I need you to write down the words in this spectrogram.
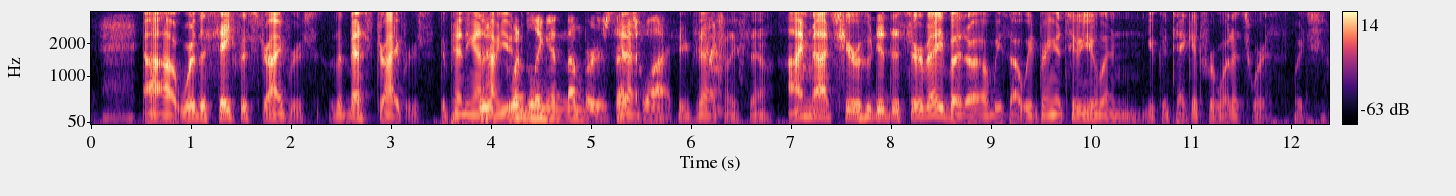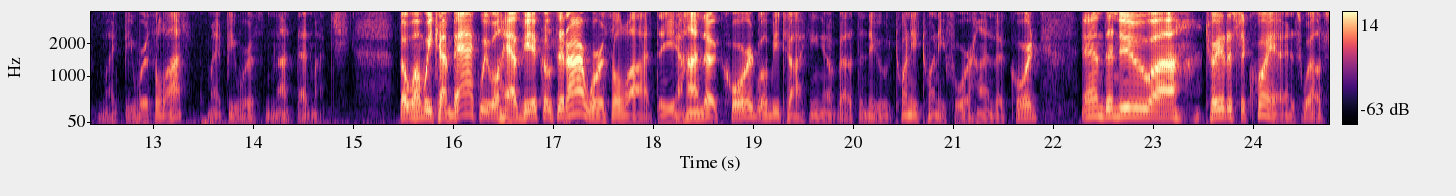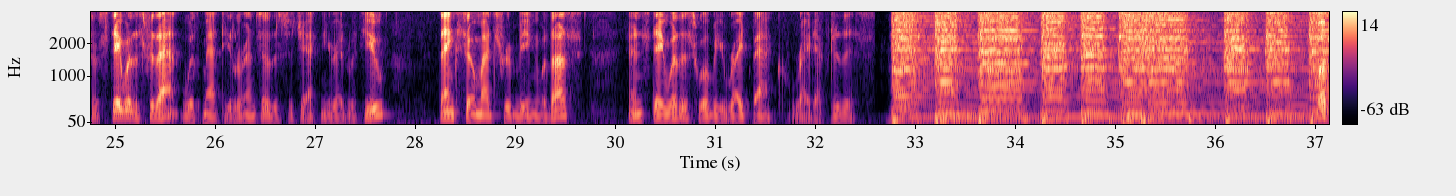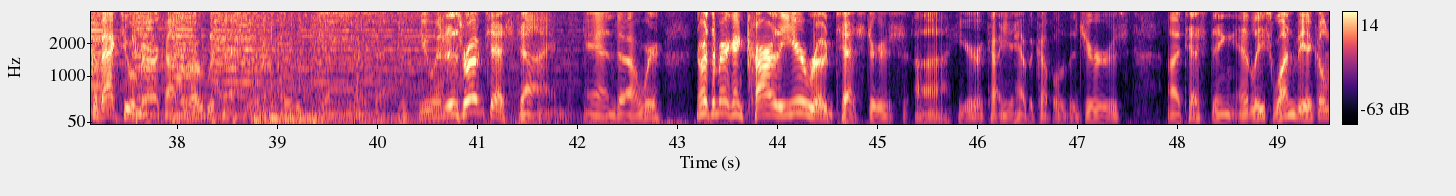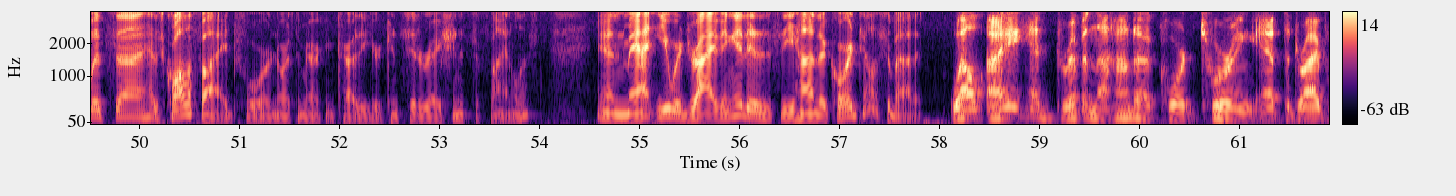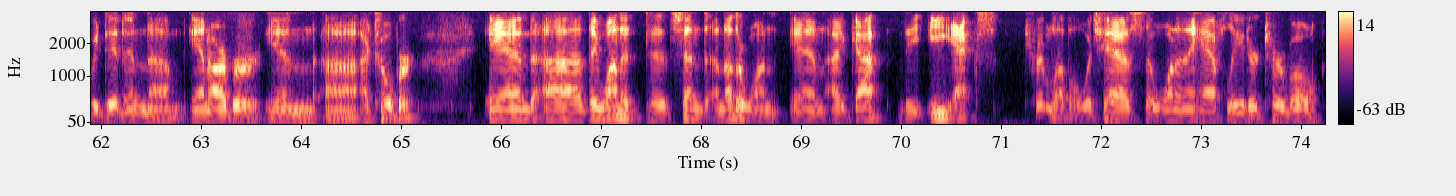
uh, were the safest drivers, the best drivers, depending on how you. They're dwindling in numbers. That's Yes, why. exactly. So I'm not sure who did this survey, but uh, we thought we'd bring it to you, and you can take it for what it's worth, which might be worth a lot, might be worth not that much. But when we come back, we will have vehicles that are worth a lot. The Honda Accord, we'll be talking about the new 2024 Honda Accord and the new uh, Toyota Sequoia as well. So stay with us for that with Matt DiLorenzo. This is Jack Nerad with you. Thanks so much for being with us. And stay with us. We'll be right back right after this. Welcome back to America on the Road with Matt DiLorenzo. This is back with you. And it is road test time. And uh, we're North American Car of the Year road testers uh, here. You have a couple of the jurors uh, testing at least one vehicle that uh, has qualified for North American Car of the Year consideration. It's a finalist. And Matt, you were driving it. Is the Honda Accord? Tell us about it. Well, I had driven the Honda Accord touring at the drive we did in um, Ann Arbor in uh, October. And uh, they wanted to send another one, and I got the EX trim level, which has the one and a half liter turbo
